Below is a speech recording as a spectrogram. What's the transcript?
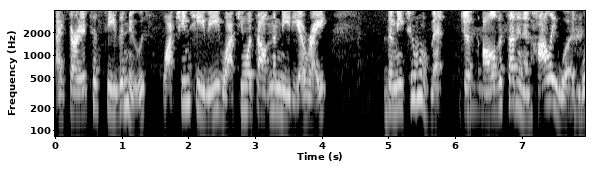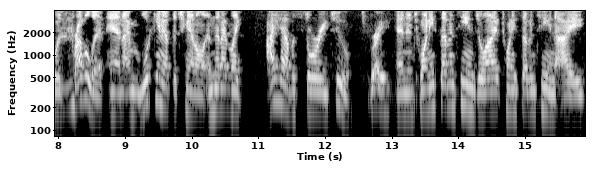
I started to see the news, watching TV, watching what's out in the media, right? The Me Too movement just mm-hmm. all of a sudden in Hollywood was mm-hmm. prevalent. And I'm looking at the channel, and then I'm like, I have a story too. Right. And in 2017, July of 2017, I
